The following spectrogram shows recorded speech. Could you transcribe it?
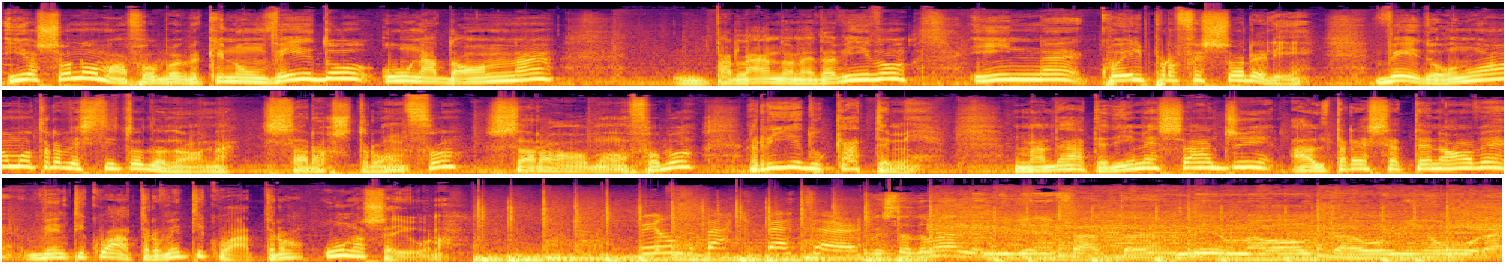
Io sono omofobo perché non vedo una donna parlandone da vivo, in quel professore lì. Vedo un uomo travestito da donna. Sarò stronzo? Sarò omofobo? Rieducatemi. Mandate dei messaggi al 379 24 24 161. Build back better. Questa domanda mi viene fatta almeno una volta ogni ora.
